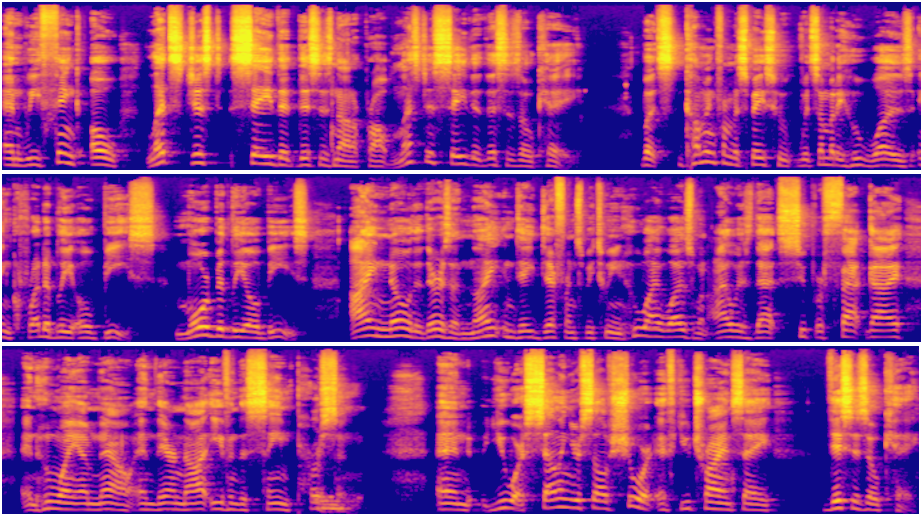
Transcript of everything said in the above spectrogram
And we think, oh, let's just say that this is not a problem. Let's just say that this is okay. But coming from a space who, with somebody who was incredibly obese, morbidly obese, I know that there is a night and day difference between who I was when I was that super fat guy and who I am now. And they're not even the same person. Mm. And you are selling yourself short if you try and say, this is okay.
